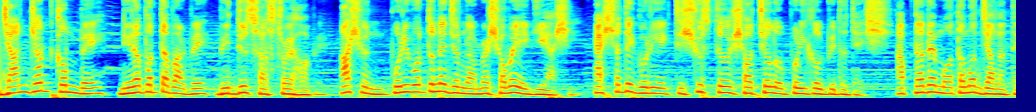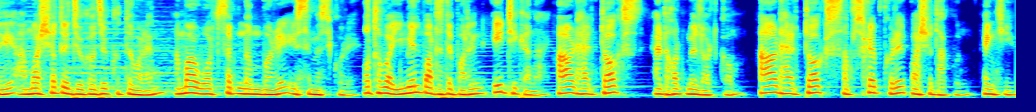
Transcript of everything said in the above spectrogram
যানজট কমবে, নিরাপত্তা বাড়বে, বিদ্যুৎ সাশ্রয় হবে। আসুন, পরিবর্তনের জন্য আমরা সবাই এগিয়ে আসি। একসাথে গড়ি একটি সুস্থ, সচল ও পরিকল্পিত দেশ। আপনাদের মতামত জানাতে আমার সাথে যোগাযোগ করতে পারেন আমার হোয়াটসঅ্যাপ নম্বরে এস এম এস করে অথবা ইমেল পাঠাতে পারেন এই ঠিকানায় hard had talks at Hotmail dot com hard had talks subscribe করে পাশে থাকুন। থ্যাংক ইউ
